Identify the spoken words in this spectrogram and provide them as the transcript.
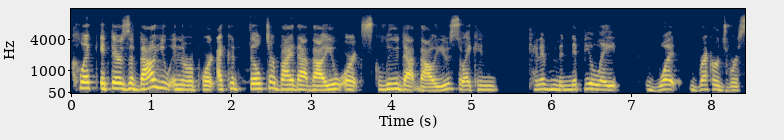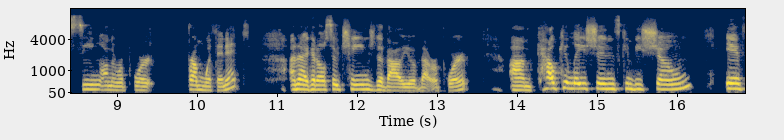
click if there's a value in the report i could filter by that value or exclude that value so i can kind of manipulate what records we're seeing on the report from within it. And i could also change the value of that report. Um, calculations can be shown if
